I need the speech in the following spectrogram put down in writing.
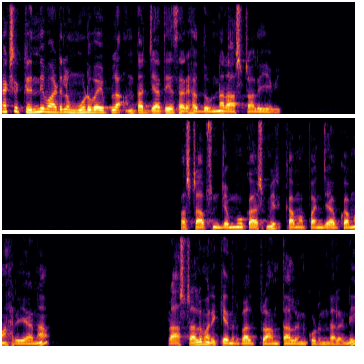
నెక్స్ట్ క్రింది వాటిలో మూడు వైపుల అంతర్జాతీయ సరిహద్దు ఉన్న రాష్ట్రాలు ఏవి? First option Jammu Kashmir comma Punjab comma Haryana రాష్ట్రాలు మరి కేంద్రపాలిత ప్రాంతాలను కూడా ఉండాలండి.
